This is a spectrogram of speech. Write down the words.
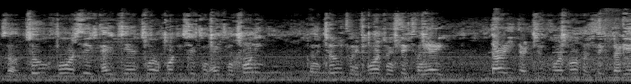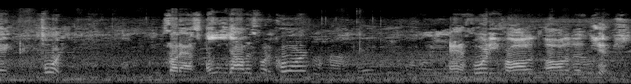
So 2, 4, 6, 8, 10, 12, 14, 16, 18, 20, 22, 24, 26, 28, 30, 32, 44, 46, 38, 40. So that's $80 for the corn and 40 for all, all of the chips.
